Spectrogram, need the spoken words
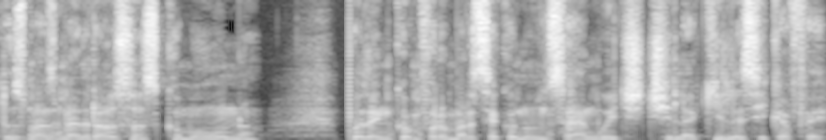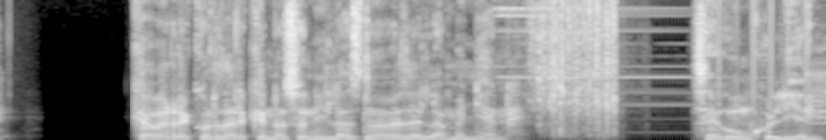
Los más medrosos, como uno, pueden conformarse con un sándwich, chilaquiles y café. Cabe recordar que no son ni las nueve de la mañana. Según Julián,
